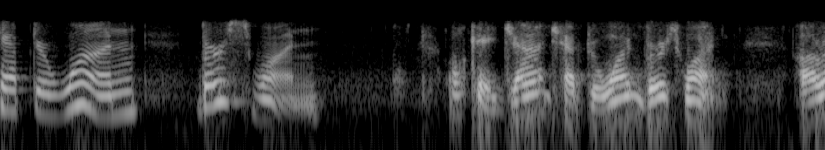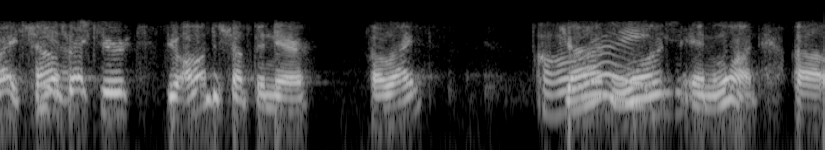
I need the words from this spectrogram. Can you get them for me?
chapter one, verse one. Okay, John chapter 1, verse 1. All right, sounds Yes. like you're you're on to something there. All right? All John right. 1 and 1. Uh,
